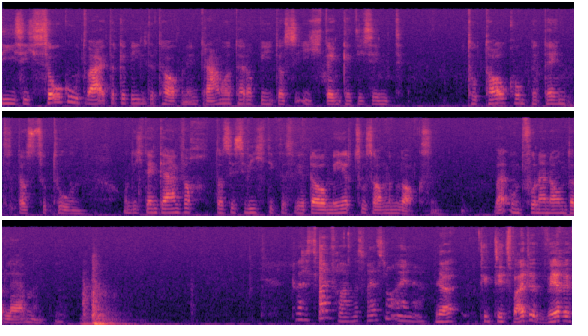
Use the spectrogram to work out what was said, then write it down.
die sich so gut weitergebildet haben in Traumatherapie, dass ich denke, die sind total kompetent, das zu tun. Und ich denke einfach, das ist wichtig, dass wir da mehr zusammenwachsen und voneinander lernen. Du hattest zwei Fragen, das war jetzt nur eine. Ja, die, die zweite wäre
